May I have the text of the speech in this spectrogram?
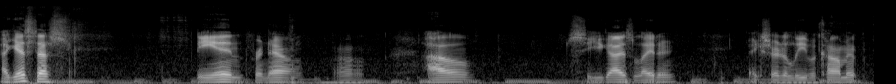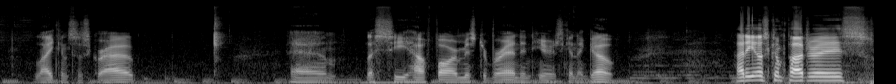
I guess that's the end for now. Uh, I'll see you guys later. Make sure to leave a comment, like, and subscribe. And let's see how far Mr. Brandon here is going to go. Adios, compadres.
